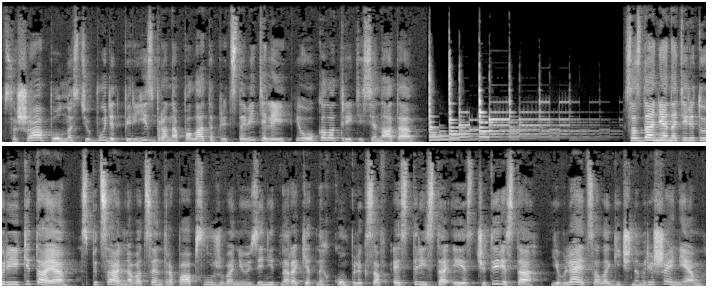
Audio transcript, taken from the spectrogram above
в США полностью будет переизбрана Палата представителей и около трети Сената. Создание на территории Китая специального центра по обслуживанию зенитно-ракетных комплексов С-300 и С-400 является логичным решением.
